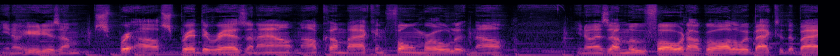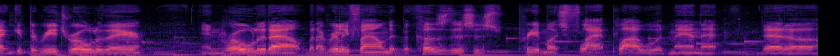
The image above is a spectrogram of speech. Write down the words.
You know, here it is. I'm spread. I'll spread the resin out, and I'll come back and foam roll it, and I'll you know, as I move forward, I'll go all the way back to the back and get the ridge roller there and roll it out. But I really found that because this is pretty much flat plywood, man, that that uh,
